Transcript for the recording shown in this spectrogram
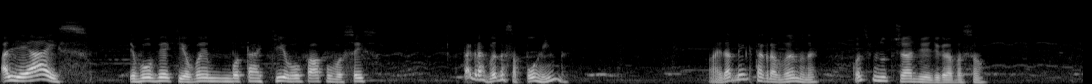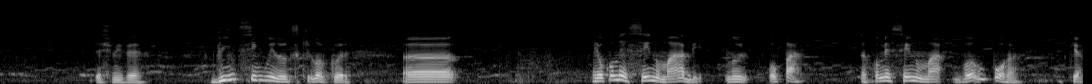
Aliás, eu vou ver aqui, eu vou botar aqui, eu vou falar com vocês. Tá gravando essa porra ainda? Ah, ainda bem que tá gravando, né? Quantos minutos já de, de gravação? Deixa eu me ver. 25 minutos, que loucura. Uh, eu comecei no MAB no, opa, eu comecei no MAB. Vamos, porra. Aqui, ó.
